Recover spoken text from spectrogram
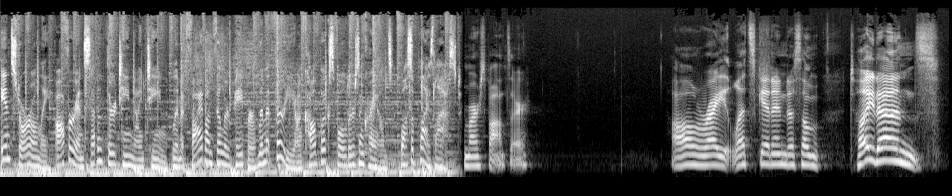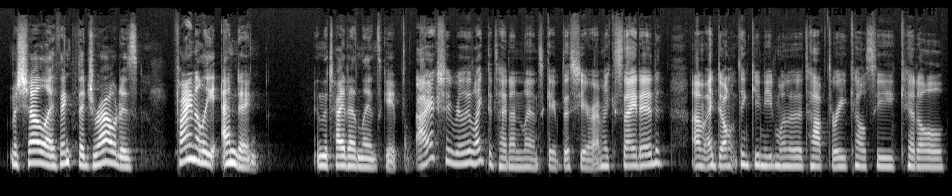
In store only. Offer ends 71319. Limit 5 on filler paper, limit 30 on comp books, folders, and crayons while supplies last. From our sponsor. All right, let's get into some tight ends. Michelle, I think the drought is finally ending in the tight end landscape. I actually really like the tight end landscape this year. I'm excited. Um, I don't think you need one of the top three, Kelce, Kittle,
